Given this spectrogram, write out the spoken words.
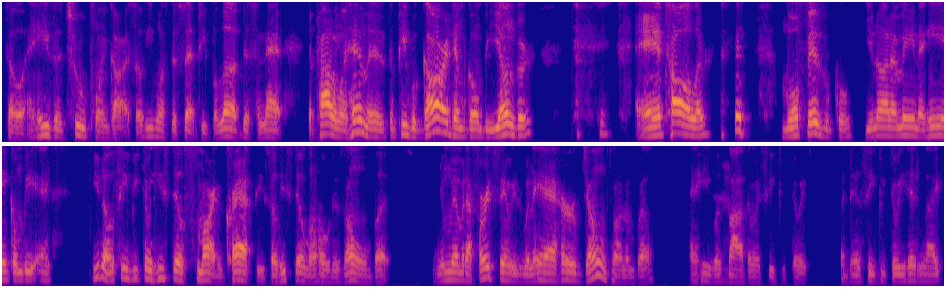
So and he's a true point guard. So he wants to set people up, this and that. The problem with him is the people guard him gonna be younger and taller, more physical. You know what I mean? And he ain't gonna be and you know, CP3, he's still smart and crafty, so he's still gonna hold his own. But you remember that first series when they had Herb Jones on him, bro, and he was bothering CP3. But then CP3 hit like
